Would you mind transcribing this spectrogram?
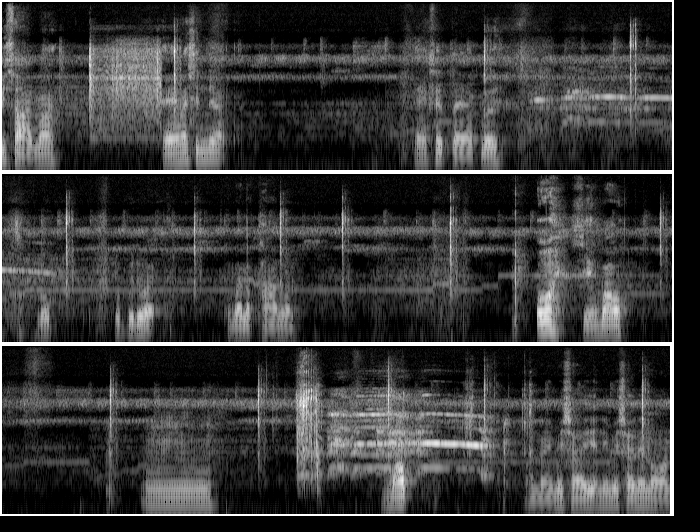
วิสาดมา แพงนะชิ้นเนี้ย แพงเส้แตกเลย ลบ ลบไปด้วยทำลายหลักฐานก่อน โอ้ย เสียงเบา อืมม็อบอันไหนไม่ใช้ อันนี้ไม่ใช้แน่นอน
